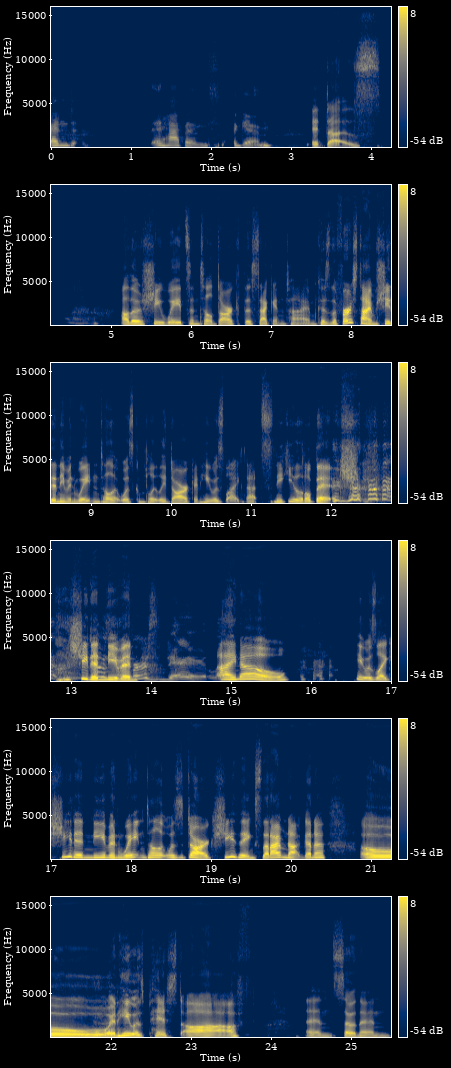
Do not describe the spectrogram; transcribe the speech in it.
And it happens again. It does. Although she waits until dark the second time, because the first time she didn't even wait until it was completely dark, and he was like, "That sneaky little bitch." She didn't even- first day. I know. He was like, "She didn't even wait until it was dark. She thinks that I'm not gonna." Oh, and he was pissed off, and so then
